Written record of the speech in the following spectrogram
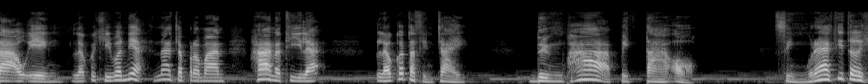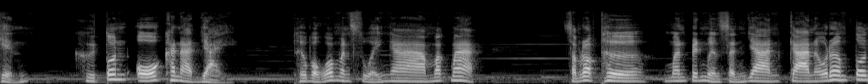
ลาเอาเอง แล้วก็คิดว่าเนี่ยน่าจะประมาณ 5 นาทีแล้ว แล้วก็ตัดสินใจ ดึงผ้าปิดตาออก สิ่งแรกที่เธอเห็น คือต้นโอ๊กขนาดใหญ่ เธอบอกว่ามันสวยงามมากๆสำหรับเธอมันเป็นเหมือนสัญญาณการเริ่มต้น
